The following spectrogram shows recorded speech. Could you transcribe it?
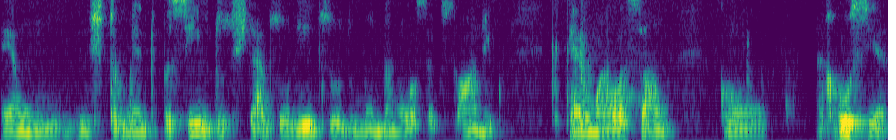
é um instrumento passivo dos Estados Unidos ou do mundo anglo-saxónico, que quer uma relação com a Rússia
